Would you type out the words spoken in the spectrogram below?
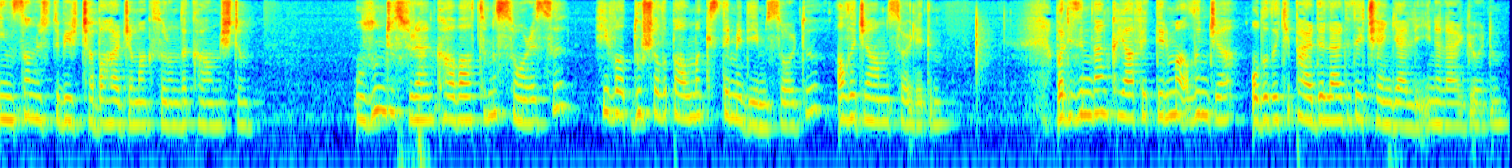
insanüstü bir çaba harcamak zorunda kalmıştım. Uzunca süren kahvaltımız sonrası Hiva duş alıp almak istemediğimi sordu. Alacağımı söyledim. Valizimden kıyafetlerimi alınca odadaki perdelerde de çengelli iğneler gördüm.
